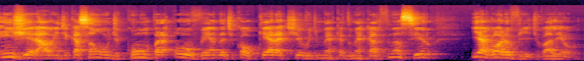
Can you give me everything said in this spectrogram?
em geral, indicação de compra ou venda de qualquer ativo de mercado, do mercado financeiro. E agora o vídeo, valeu!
